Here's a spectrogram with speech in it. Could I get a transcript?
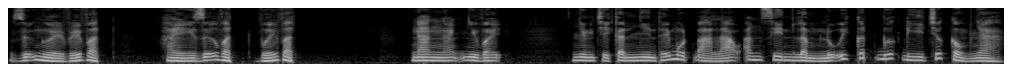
giữa người với vật hay giữa vật với vật. Ngang ngạnh như vậy, nhưng chỉ cần nhìn thấy một bà lão ăn xin lầm lũi cất bước đi trước cổng nhà,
